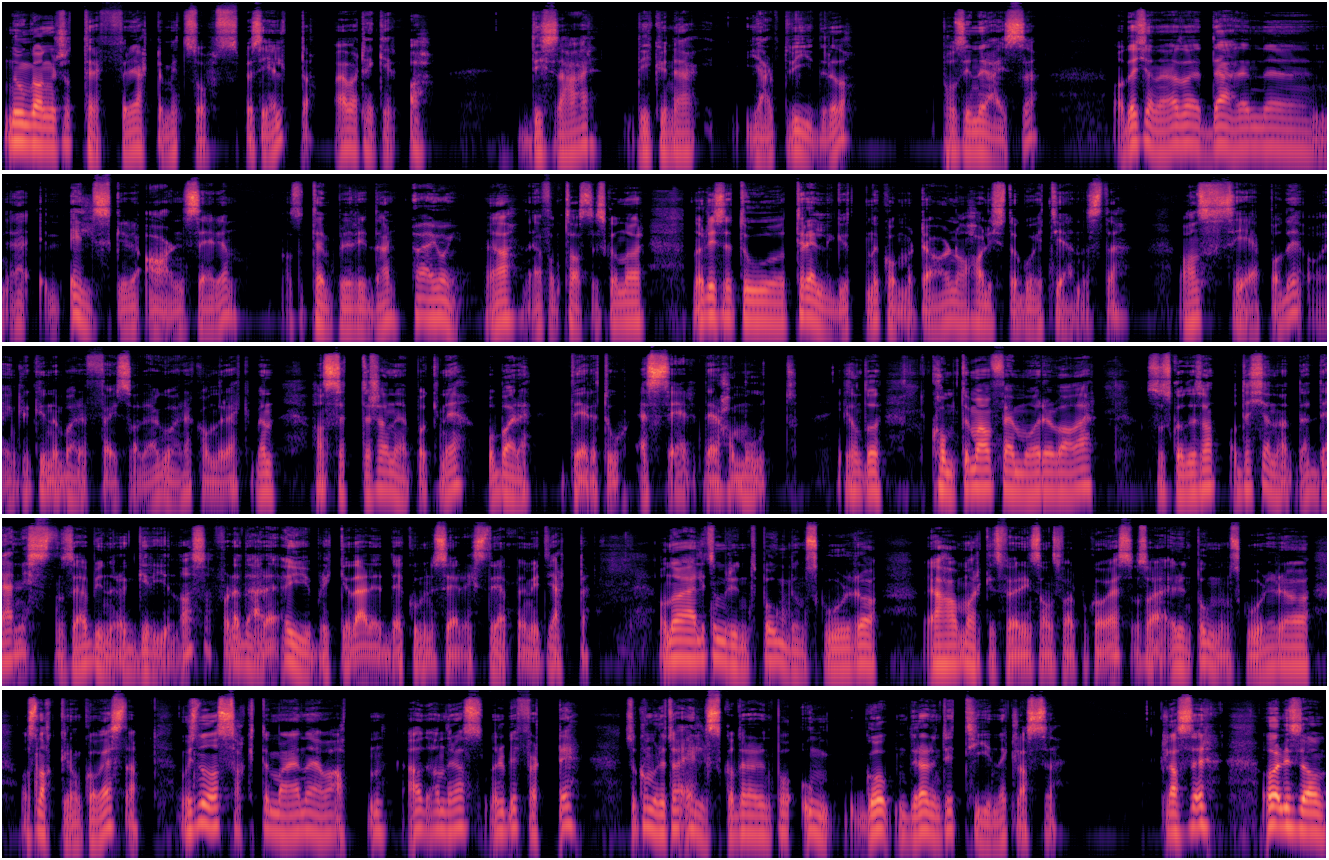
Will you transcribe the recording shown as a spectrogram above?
Noen ganger så treffer hjertet mitt så spesielt, da. Og jeg bare tenker ah, disse her, de kunne jeg hjulpet videre, da. På sin reise. Og det kjenner jeg altså, Det er en eh, Jeg elsker Arn-serien. Altså Tempelridderen. Ja, jeg òg. Ja, det er fantastisk. Og når, når disse to trellguttene kommer til Arn og har lyst til å gå i tjeneste, og han ser på dem og egentlig kunne bare føysa dem av gårde, kom dere vekk, men han setter seg ned på kne og bare Dere to, jeg ser, dere har mot. Kom til meg om fem år, eller hva det er, så skal du sånn. Og det kjenner jeg, det, det er nesten så jeg begynner å grine, altså. For det der øyeblikket der, det, det kommuniserer ekstremt med mitt hjerte. Og nå er jeg liksom rundt på ungdomsskoler, og jeg har markedsføringsansvar på KVS, og så er jeg rundt på ungdomsskoler og, og snakker om KVS. da. Og Hvis noen har sagt til meg når jeg var 18 ja, Andreas, når du blir 40, så kommer du til å elske å dra rundt, på ung, gå, dra rundt i tiende klasse. klasser, og liksom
